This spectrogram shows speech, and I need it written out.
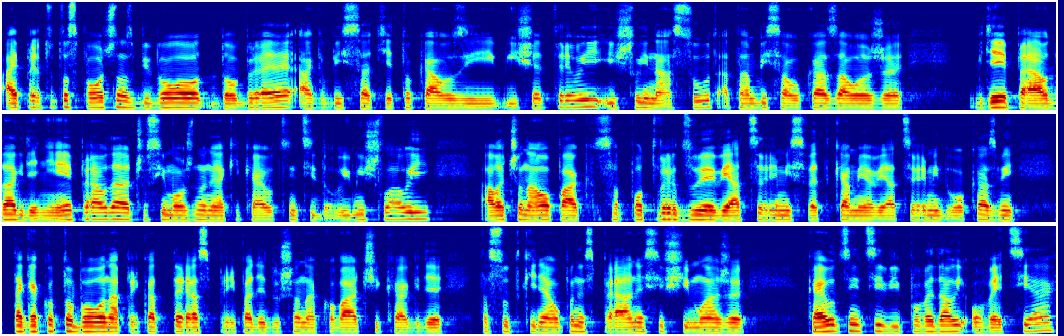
aj pre túto spoločnosť by bolo dobré, ak by sa tieto kauzy vyšetrili, išli na súd a tam by sa ukázalo, že kde je pravda, kde nie je pravda, čo si možno nejakí kajúcnici dovymýšľali, ale čo naopak sa potvrdzuje viacerými svetkami a viacerými dôkazmi, tak ako to bolo napríklad teraz v prípade Dušana Kováčika, kde tá sudkynia úplne správne si všimla, že Kajúcnici vypovedali o veciach,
